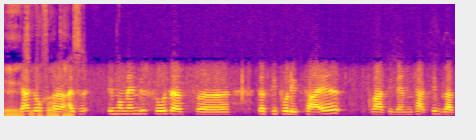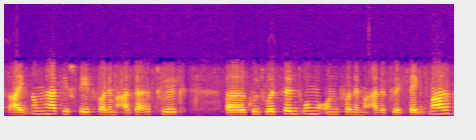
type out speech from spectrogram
äh, ja, so doch, äh, also im Moment ist so, dass, äh, dass die Polizei quasi den Taximplatz eingenommen hat. Die steht vor dem Atatürk äh, Kulturzentrum und vor dem Atatürk Denkmal,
